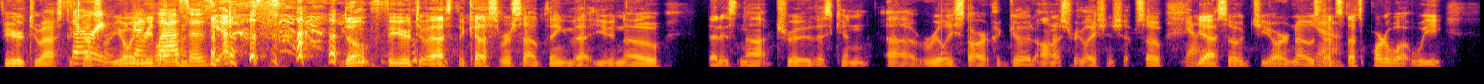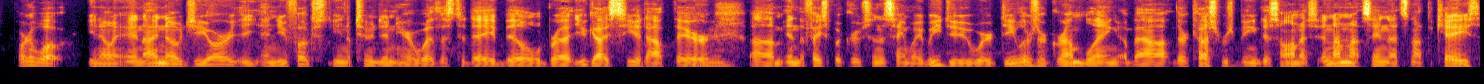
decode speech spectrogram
Fear to ask the Sorry, customer. You only me to again, read that glasses. Yes. don't fear to ask the customer something that you know that is not true this can uh, really start a good honest relationship so Yeah. yeah, so gr knows Yeah. that's that's part of what we part of what you know and i know gr and you folks you know tuned in here with us today bill brett you guys see it out there Mhm. um, in the Facebook groups in the same way we do, where dealers are grumbling about their customers being dishonest. And I'm not saying that's not the case.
